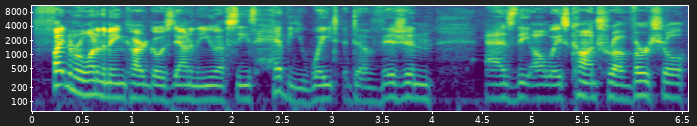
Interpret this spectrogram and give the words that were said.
Fight number one of the main card goes down in the UFC's heavyweight division as the always controversial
